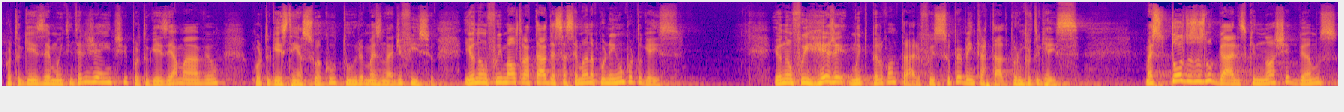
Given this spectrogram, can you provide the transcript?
O português é muito inteligente, o português é amável, o português tem a sua cultura, mas não é difícil. Eu não fui maltratado essa semana por nenhum português. Eu não fui rejeitado, muito pelo contrário, fui super bem tratado por um português. Mas todos os lugares que nós chegamos,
